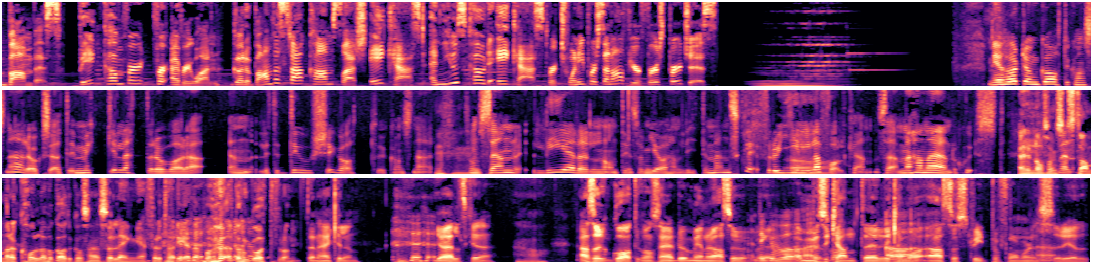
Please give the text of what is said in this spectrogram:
Bombas. Big comfort for everyone. Go to bombas.com slash ACAST and use code ACAST for 20% off your first purchase. Men jag har hört om gatukonstnärer också, att det är mycket lättare att vara en lite douchig gatukonstnär Mhm. som sen ler eller någonting som gör han lite mänsklig. För då gillar Ah. folk han, så här, men han är ändå schysst. Är det någon som Men- stannar och kollar på gatukonstnärer så länge för att ta reda på att de gått från... Den här killen. Jag älskar det. Ja. Alltså gatukonstnärer, du menar alltså Det kan vara- eh, musikanter, det kan Ja. vara alltså street performers. Ja.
